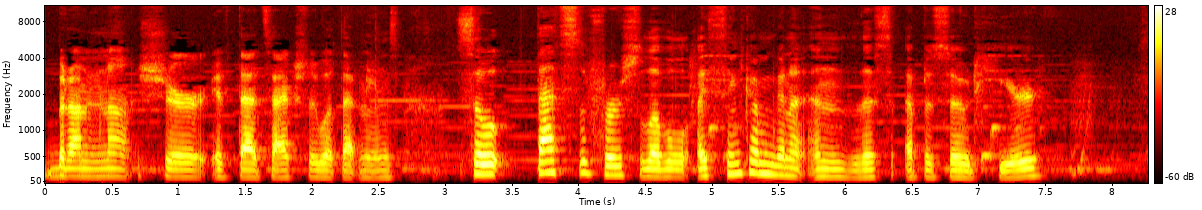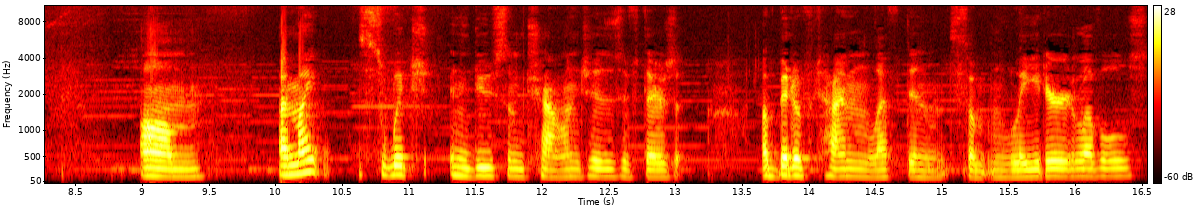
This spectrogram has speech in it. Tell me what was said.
But I'm not sure if that's actually what that means. So that's the first level. I think I'm gonna end this episode here. Um, I might switch and do some challenges if there's a bit of time left in some later levels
